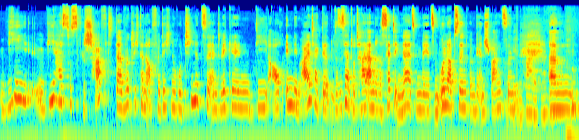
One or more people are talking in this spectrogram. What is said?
Wie, wie hast du es geschafft, da wirklich dann auch für dich eine Routine zu entwickeln, die auch in dem Alltag, der, das ist ja ein total anderes Setting, ne, als wenn wir jetzt im Urlaub sind, wenn wir entspannt sind, Auf jeden Fall, ähm,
